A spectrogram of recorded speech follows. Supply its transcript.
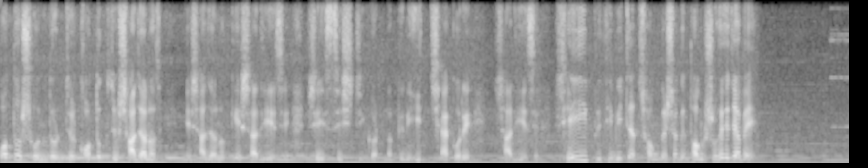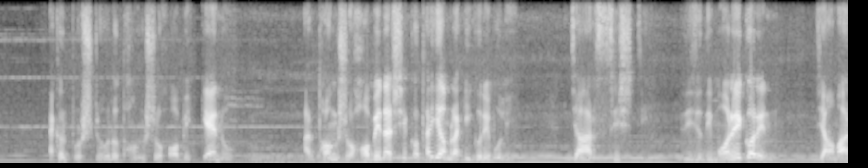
কত সৌন্দর্য, কত কিছু সাজানো এ সাজানো কে সাজিয়েছে? সেই সৃষ্টিকর্তা তিনি ইচ্ছা করে সাজিয়েছেন। সেই পৃথিবীটার সঙ্গে সঙ্গে ধ্বংস হয়ে যাবে? এখন প্রশ্ন হলো, ধ্বংস হবে কেন? আর ধ্বংস হবে না সে কথাই আমরা কি করে বলি? যার সৃষ্টি তিনি যদি মনে করেন যে আমার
